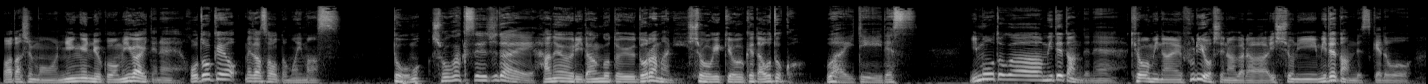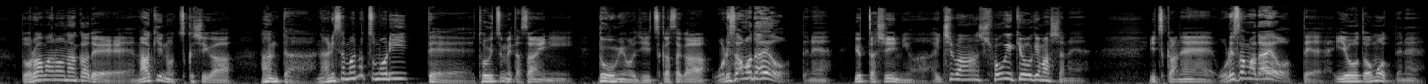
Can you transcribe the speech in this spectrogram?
私も人間力を磨いてね、仏を目指そうと思います。どうも、小学生時代、花より団子というドラマに衝撃を受けた男、YT です。妹が見てたんでね、興味ないふりをしながら一緒に見てたんですけど、ドラマの中で、牧野つくしが、あんた、何様のつもりって問い詰めた際に、道明寺司が、俺様だよってね、言ったシーンには一番衝撃を受けましたね。いつかね、俺様だよって言おうと思ってね、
